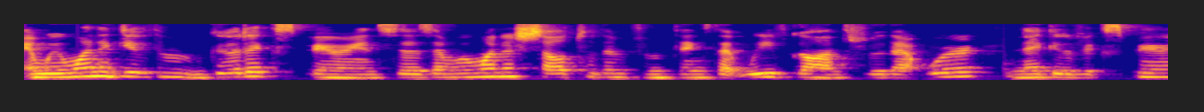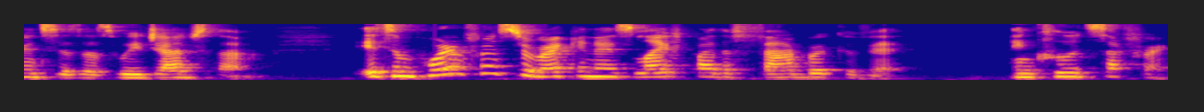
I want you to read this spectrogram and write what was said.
and we want to give them good experiences and we want to shelter them from things that we've gone through that were negative experiences as we judge them. It's important for us to recognize life by the fabric of it, includes suffering.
